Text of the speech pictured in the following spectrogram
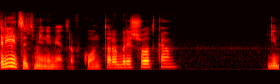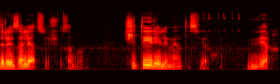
30 мм контур обрешетка. Гидроизоляцию еще забыл. 4 элемента сверху, вверх.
